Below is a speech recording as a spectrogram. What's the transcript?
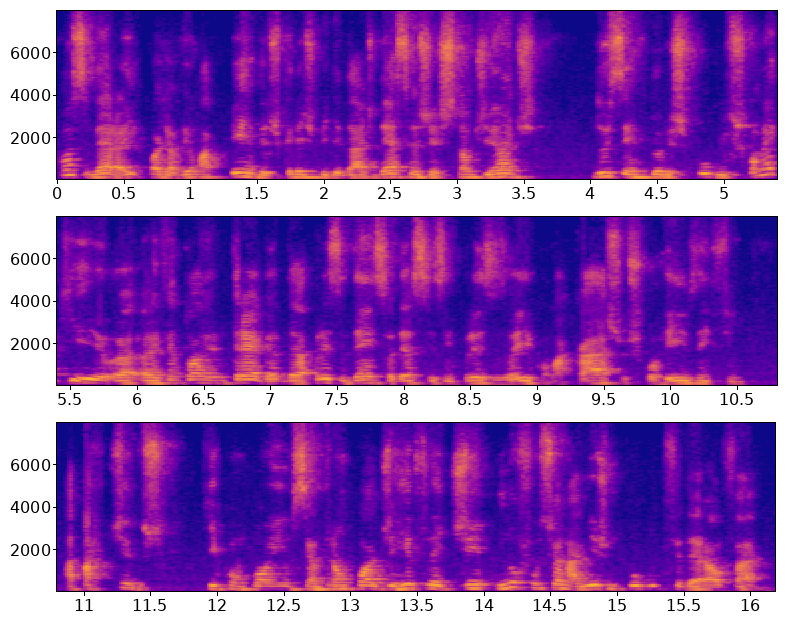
considera aí que pode haver uma perda de credibilidade dessa gestão diante dos servidores públicos? Como é que a, a eventual entrega da presidência dessas empresas aí, como a Caixa, os Correios, enfim, a partidos que compõem o Centrão pode refletir no funcionalismo público federal, Fábio?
